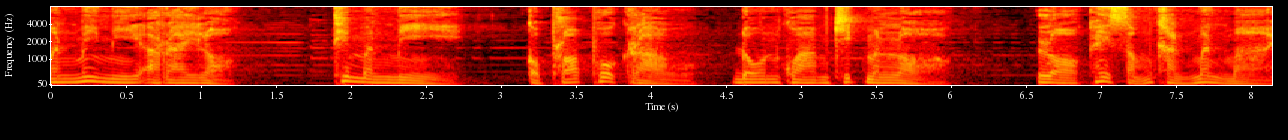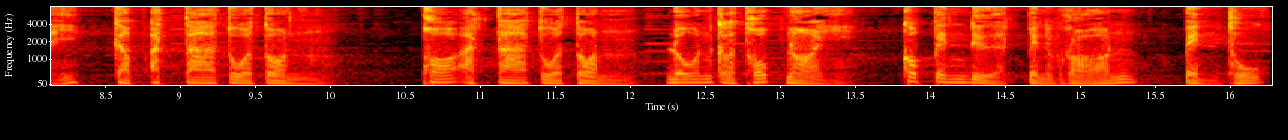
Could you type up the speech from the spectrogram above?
มันไม่มีอะไรหรอก ที่มันมีก็เพราะพวกเราโดนความคิดมันหลอก หลอกให้สำคัญมั่นหมายกับอัตตาตัวตน พออัตตาตัวตนโดนกระทบหน่อย ก็เป็นเดือดเป็นร้อน เป็นทุกข์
